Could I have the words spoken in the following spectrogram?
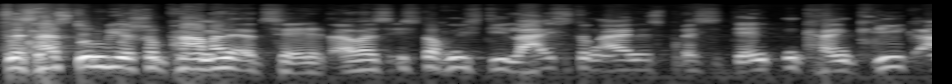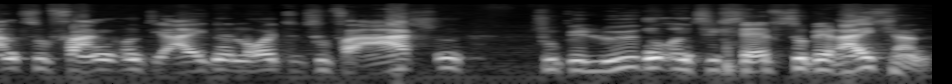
das hast du mir schon ein paar Mal erzählt. Aber es ist doch nicht die Leistung eines Präsidenten, keinen Krieg anzufangen und die eigenen Leute zu verarschen, zu belügen und sich selbst zu bereichern.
